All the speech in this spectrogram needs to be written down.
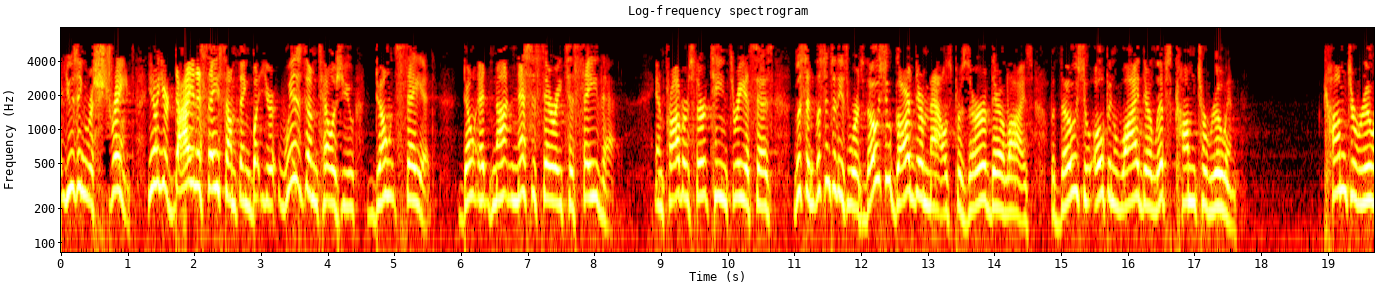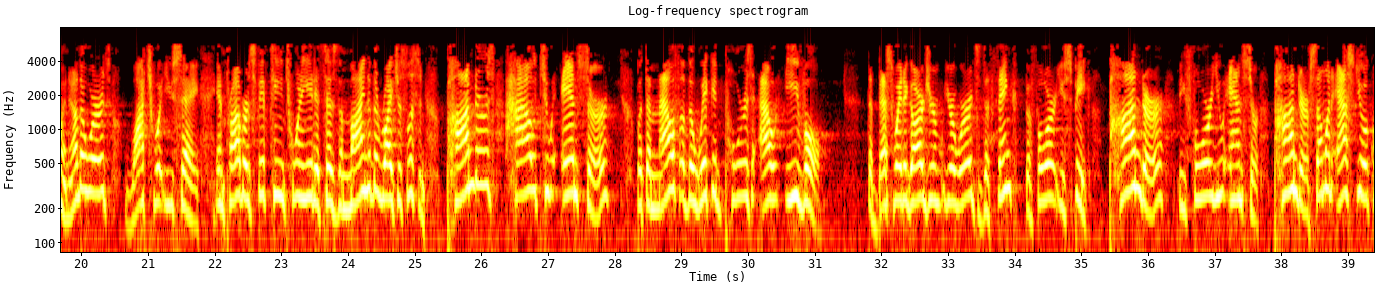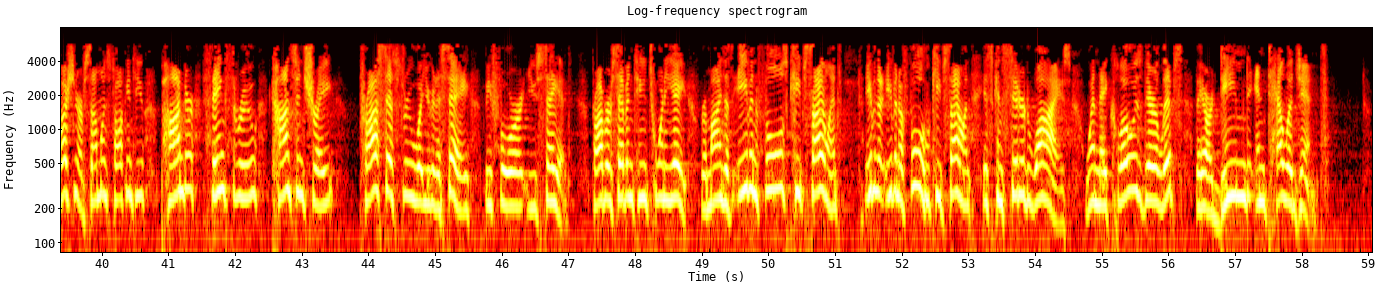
using restraint. You know, you're dying to say something, but your wisdom tells you don't say it. Don't, it's not necessary to say that. In Proverbs 13:3 it says, listen, listen to these words. Those who guard their mouths preserve their lives, but those who open wide their lips come to ruin. Come to ruin. In other words, watch what you say. In Proverbs 15:28 it says, "The mind of the righteous, listen, ponders how to answer, but the mouth of the wicked pours out evil." The best way to guard your, your words is to think before you speak. Ponder before you answer. Ponder. If someone asks you a question or if someone's talking to you, ponder, think through, concentrate, process through what you're going to say before you say it. Proverbs 17:28 reminds us even fools keep silent. Even, even a fool who keeps silent is considered wise. When they close their lips, they are deemed intelligent.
